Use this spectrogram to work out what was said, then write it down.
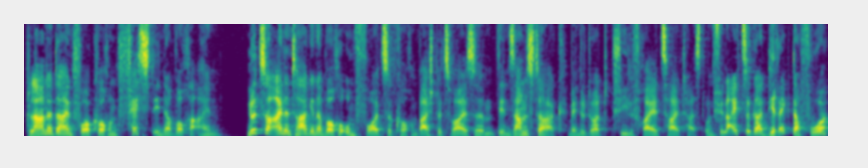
Plane dein Vorkochen fest in der Woche ein. Nutze einen Tag in der Woche, um vorzukochen, beispielsweise den Samstag, wenn du dort viel freie Zeit hast und vielleicht sogar direkt davor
